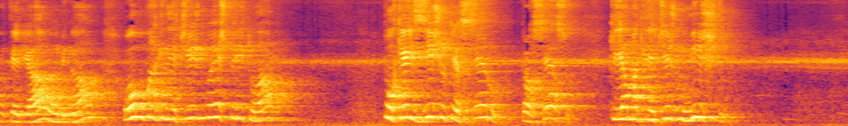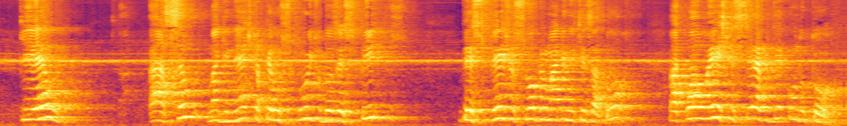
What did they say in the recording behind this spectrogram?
material, nominal, ou magnetismo espiritual. Porque existe o terceiro processo, que é o magnetismo misto, que é o, a ação magnética pelos fluidos dos espíritos, despeja sobre o magnetizador, a qual este serve de condutor.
